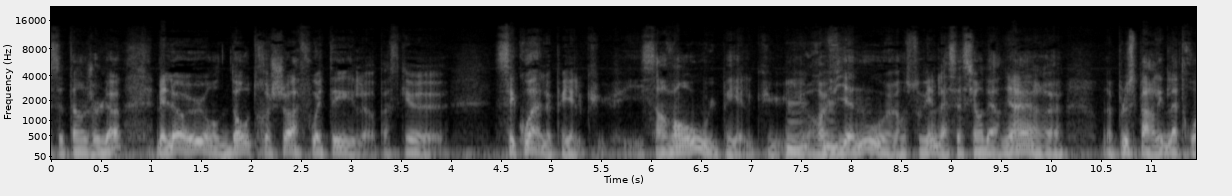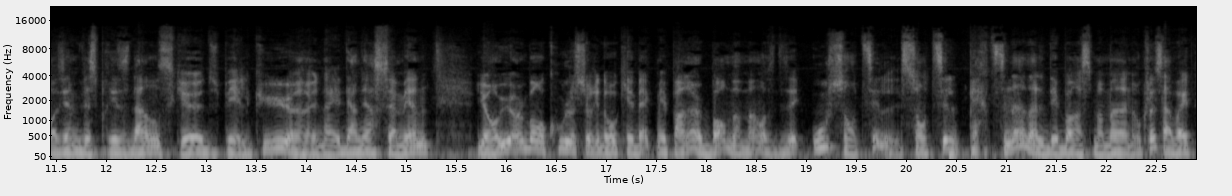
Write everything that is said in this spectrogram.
cet enjeu-là. Mais là, eux ont d'autres chats à fouetter, là, parce que c'est quoi le PLQ? Ils s'en vont où, le PLQ? Ils reviennent où? On se souvient de la session dernière, euh, on a plus parlé de la troisième vice-présidence que du PLQ. Euh, dans les dernières semaines, ils ont eu un bon coup là, sur Hydro-Québec, mais pendant un bon moment, on se disait, où sont-ils? Sont-ils pertinents dans le débat en ce moment? Donc là, ça va être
